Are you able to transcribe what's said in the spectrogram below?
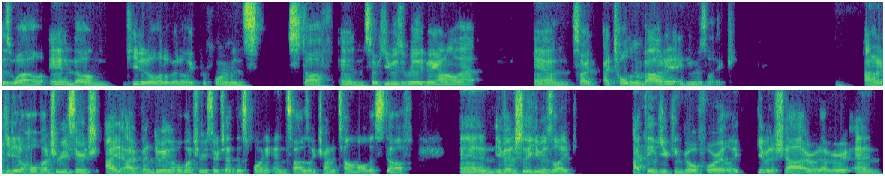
as well, and um, he did a little bit of like performance stuff, and so he was really big on all that. And so I I told him about it, and he was like, I don't know. He did a whole bunch of research. I, I've been doing a whole bunch of research at this point, and so I was like trying to tell him all this stuff. And eventually, he was like, "I think you can go for it. Like, give it a shot or whatever." And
